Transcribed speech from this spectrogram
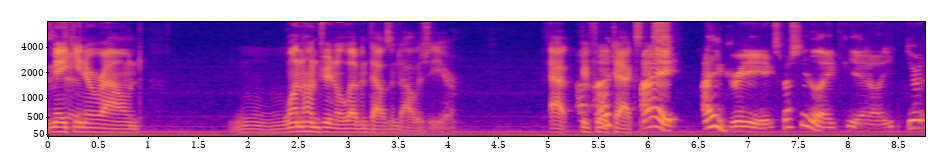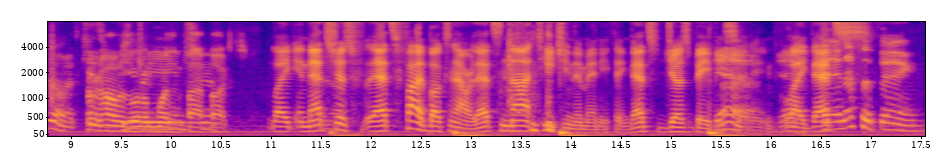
making around one hundred eleven thousand dollars a year, at before I, taxes. I I agree, especially like you know you're dealing with kids. Fort Hall was a little more than five shit. bucks. like, and that's Yeah. just that's five bucks an hour. That's not teaching them anything. That's just babysitting. yeah. Like And- that's and that's the thing.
